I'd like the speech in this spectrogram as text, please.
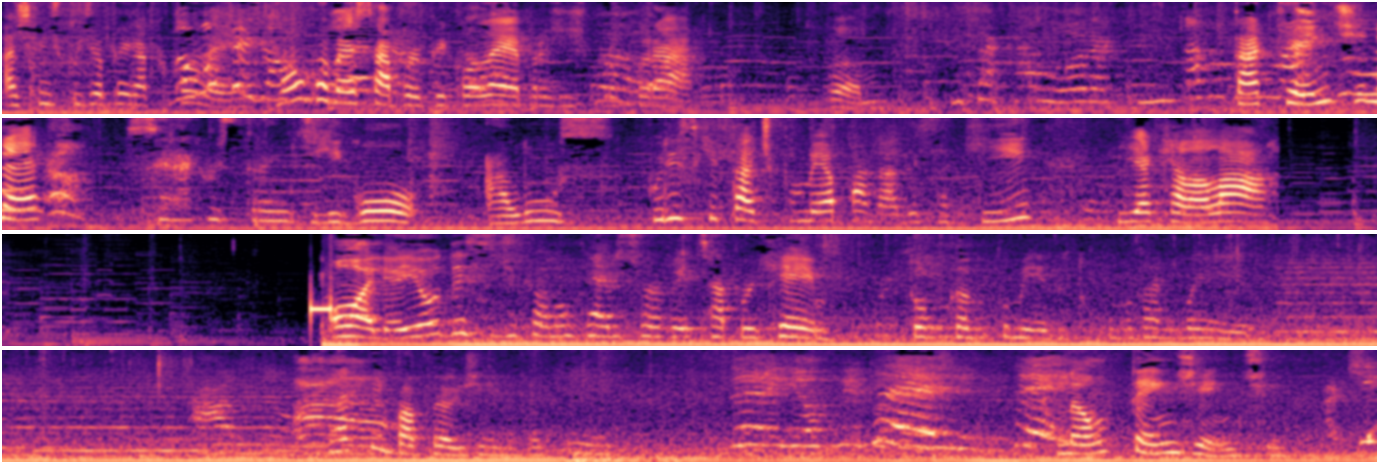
Acho que a gente podia pegar picolé. Vamos começar por picolé pra gente procurar? Vamos. E tá calor aqui. Tá Tá quente, né? Será que o estranho desligou a luz? Por isso que tá, tipo, meio apagado esse aqui e aquela lá? Olha, eu decidi que eu não quero sorvete, sabe por quê? Tô ficando com medo, tô com vontade de banheiro. Ah, não. Será que tem papel higiênico aqui? Tem, eu vi tem. Tem. Não tem, gente. Aqui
